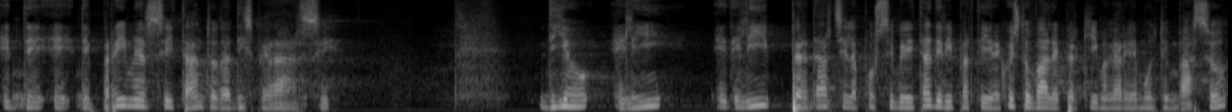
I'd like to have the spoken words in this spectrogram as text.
e, de, e deprimersi tanto da disperarsi. Dio è lì ed è lì per darci la possibilità di ripartire. Questo vale per chi magari è molto in basso,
